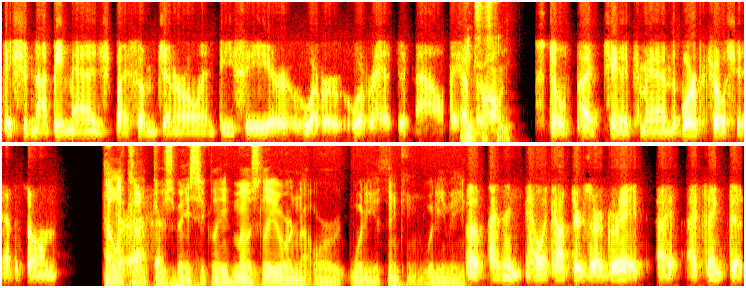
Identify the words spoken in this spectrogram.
they should not be managed by some general in DC or whoever whoever heads it now. They have their own stovepipe chain of command. The Border Patrol should have its own. Helicopters, basically, mostly, or not, or what are you thinking? What do you mean? Oh, I think helicopters are great. I, I think that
